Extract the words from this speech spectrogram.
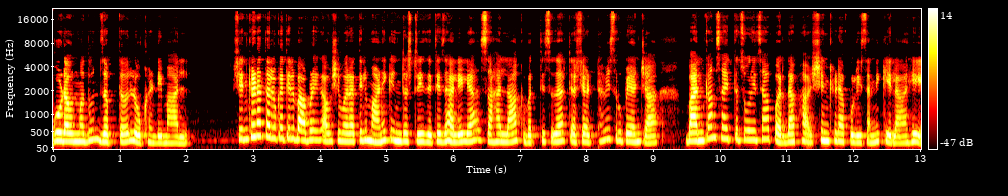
गोडाऊनमधून जप्त लोखंडी माल. शिंदखेडा तालुक्यातील बाबळे गाव शिवारातील माणिक इंडस्ट्रीज येथे झालेल्या सहा लाख बत्तीस हजार चारशे अठ्ठावीस रुपयांच्या बांधकाम साहित्य चोरीचा पर्दाफाश शिंदखेडा पोलिसांनी केला आहे.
